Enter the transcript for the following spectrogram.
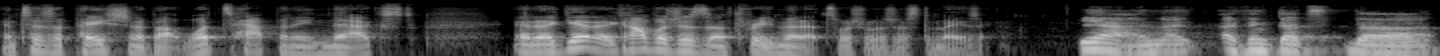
anticipation about what's happening next, and again it accomplishes in three minutes, which was just amazing. Yeah, and I, I think that's the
